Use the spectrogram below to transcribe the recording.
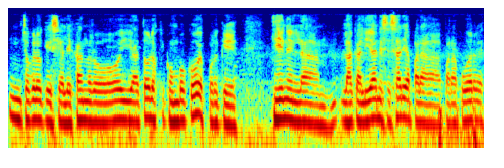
Yo creo que si Alejandro hoy a todos los que convocó es porque tienen la, la calidad necesaria para, para poder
